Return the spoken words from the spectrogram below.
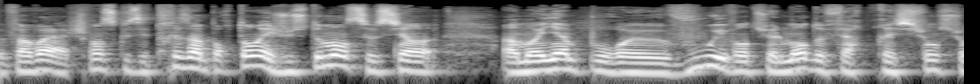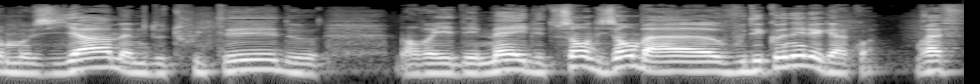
enfin voilà, je pense que c'est très important. Et justement, c'est aussi un, moyen pour vous éventuellement de faire pression sur Mozilla, même de tweeter, de d'envoyer des mails et tout ça en disant, bah vous déconnez les gars, quoi. Bref.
